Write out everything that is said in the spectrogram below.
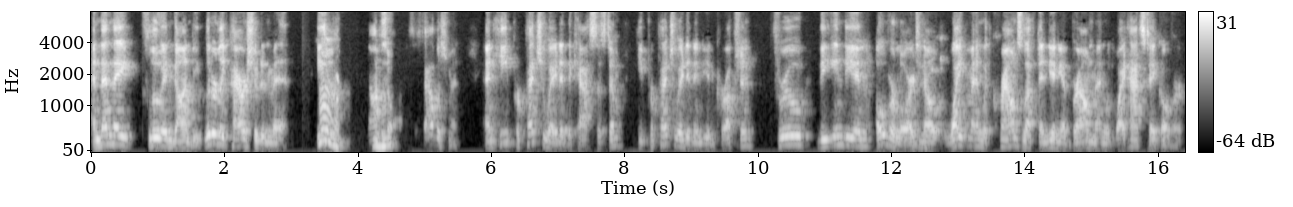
And then they flew in Gandhi, literally parachuted him in. He's hmm not mm-hmm. so obvious establishment. And he perpetuated the caste system. He perpetuated Indian corruption through the Indian overlords. You know, white men with crowns left India, and you had brown men with white hats take over.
